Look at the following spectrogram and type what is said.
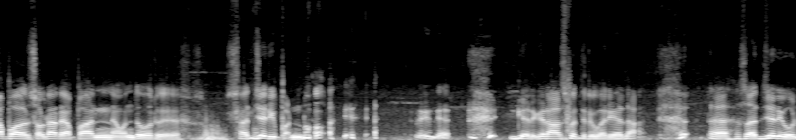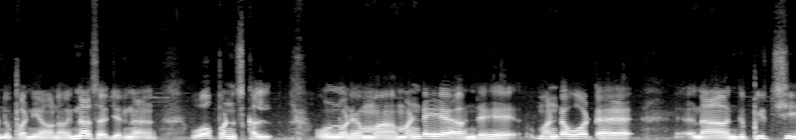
அப்போ அவர் சொல்கிறாரு அப்பா நான் வந்து ஒரு சர்ஜரி பண்ணோம். இங்கே இங்கே இருக்கிற ஆஸ்பத்திரி வரையே தான் சர்ஜரி ஒன்று பண்ணி ஆகணும். என்ன சர்ஜரினா ஓப்பன் ஸ்கல் உன்னுடைய ம மண்டையை வந்து மண்டை ஓட்டை நான் வந்து பீச்சி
